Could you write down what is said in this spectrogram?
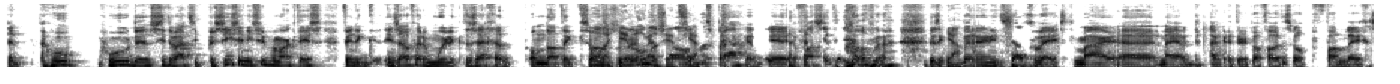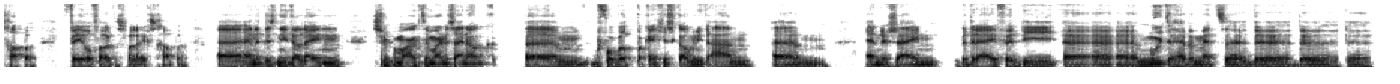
het, hoe, hoe de situatie precies in die supermarkt is, vind ik in zoverre moeilijk te zeggen. Omdat ik, zoals omdat je in Londen zit, ja. spraken, vast zit in Londen. Dus ik ja. ben er niet zelf geweest. Maar uh, nou ja, er duiken natuurlijk wel foto's op van lege schappen. Veel foto's van lege schappen. Uh, en het is niet alleen supermarkten, maar er zijn ook um, bijvoorbeeld pakketjes komen niet aan. Um, en er zijn bedrijven die uh, moeite hebben met de, de, de,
